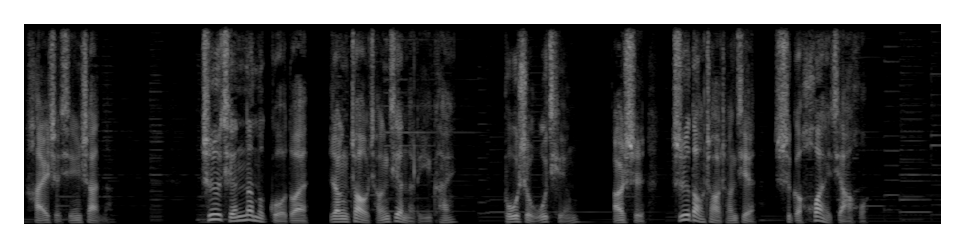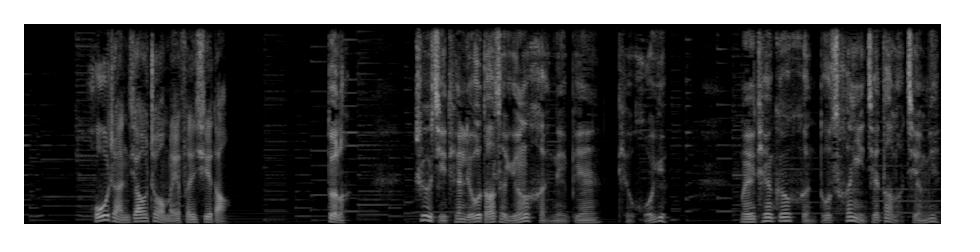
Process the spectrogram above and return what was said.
还是心善的，之前那么果断让赵长健的离开，不是无情。而是知道赵长健是个坏家伙。胡展娇皱眉分析道：“对了，这几天刘达在云海那边挺活跃，每天跟很多餐饮界大佬见面。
